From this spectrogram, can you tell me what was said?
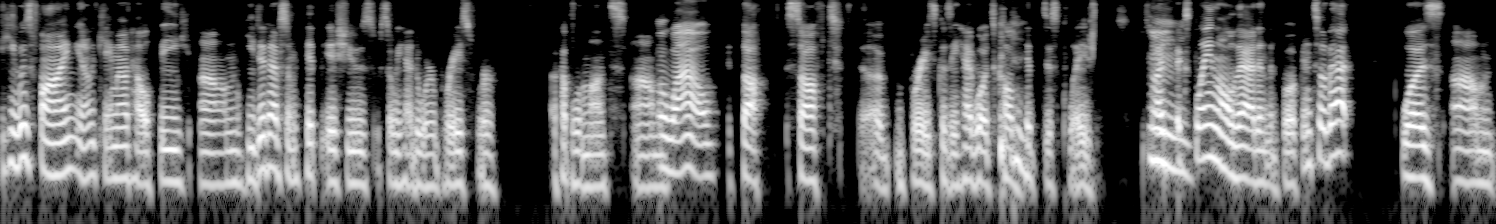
he was fine. You know, he came out healthy. Um, he did have some hip issues, so he had to wear a brace for a couple of months. Um, oh wow! Soft, soft uh, brace because he had what's called hip dysplasia. So mm. I explain all that in the book, and so that was um,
